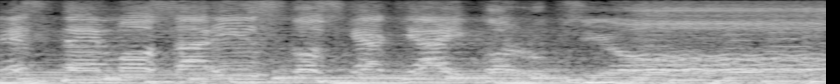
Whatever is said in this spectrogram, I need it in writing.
estemos ariscos que aquí hay corrupción.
